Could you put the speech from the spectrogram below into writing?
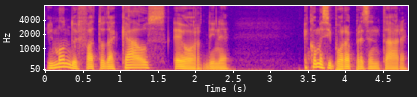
Il mondo è fatto da caos e ordine. E come si può rappresentare?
